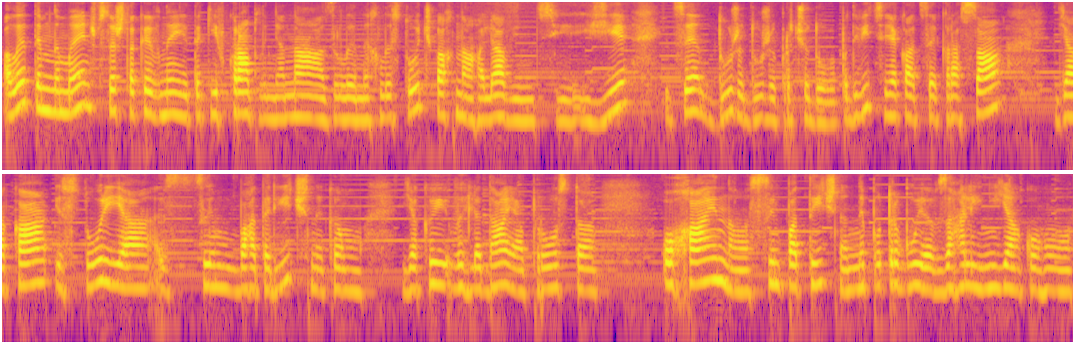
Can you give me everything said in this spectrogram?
Але тим не менш, все ж таки в неї такі вкраплення на зелених листочках, на галявинці є. І це дуже-дуже причудово. Подивіться, яка це краса. Яка історія з цим багаторічником, який виглядає просто охайно, симпатично, не потребує взагалі ніякого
